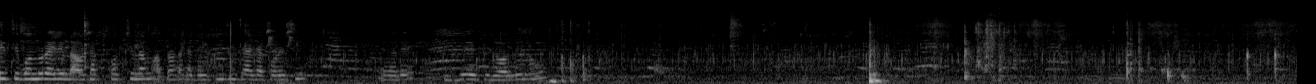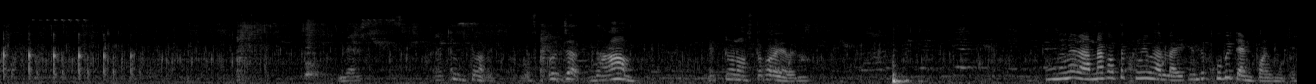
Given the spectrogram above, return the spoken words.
দিচ্ছি বন্ধুরা, এই যে লাউ শাক করছিলাম, আপনাদেরকে দেখিয়েছি, যা যা করেছি। এবারে ধুয়ে একটু জল দিয়ে দেবো ব্যাস একটু দিতে হবে পোস্তর দাম একটু নষ্ট করা যাবে না। উনুনে রান্না করতে খুবই ভালো লাগে, কিন্তু খুবই ট্যান পড়ে মুখে।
